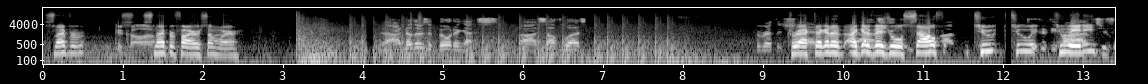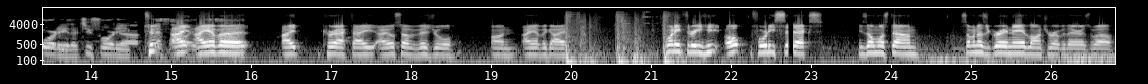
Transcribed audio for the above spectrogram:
Sniper, Good call out. sniper fire somewhere. Yeah, I know there's a building at uh, southwest. Over at the Correct. shed. I got a I got a Uh, visual south two two 255. two eighty. 240. They're 240. Yeah. Two, I I have Death a correct. I I also have a visual on. I have a guy. 23. He oh 46. He's almost down. Someone has a grenade launcher over there as well.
